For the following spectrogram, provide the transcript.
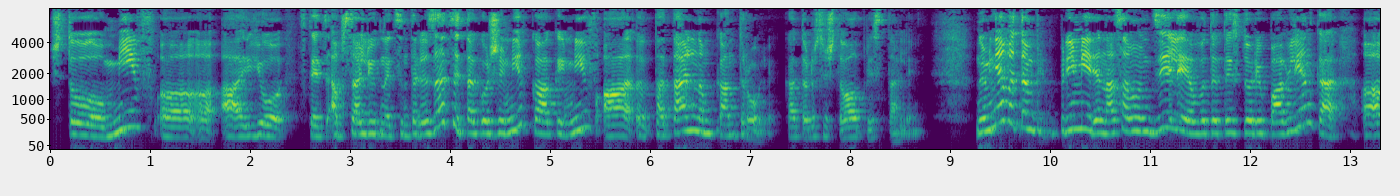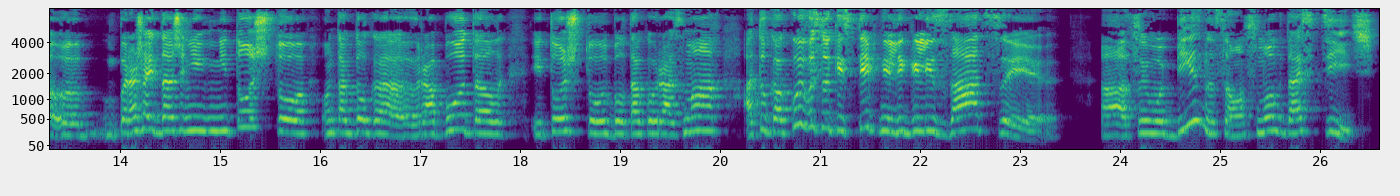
что миф э, о ее, сказать, абсолютной централизации такой же миф, как и миф о э, тотальном контроле, который существовал при Сталине. Но меня в этом примере на самом деле вот эта история Павленко э, поражает даже не, не то, что он так долго работал, и то, что был такой размах, а то, какой высокой степени легализации своего бизнеса он смог достичь.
